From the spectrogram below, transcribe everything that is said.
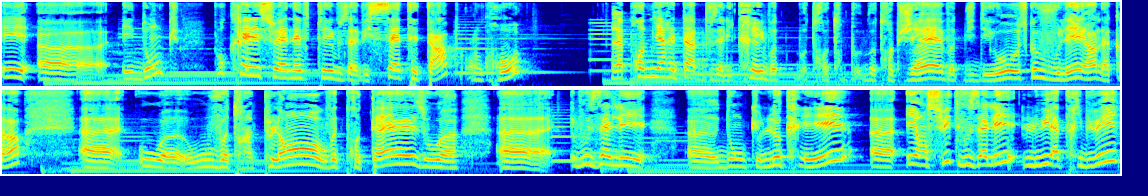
et, euh, et donc, pour créer ce NFT, vous avez sept étapes, en gros. La première étape, vous allez créer votre, votre, votre objet, votre vidéo, ce que vous voulez, hein, d'accord? Euh, ou, euh, ou votre implant, ou votre prothèse, ou vous allez euh, donc le créer, et ensuite vous allez lui attribuer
